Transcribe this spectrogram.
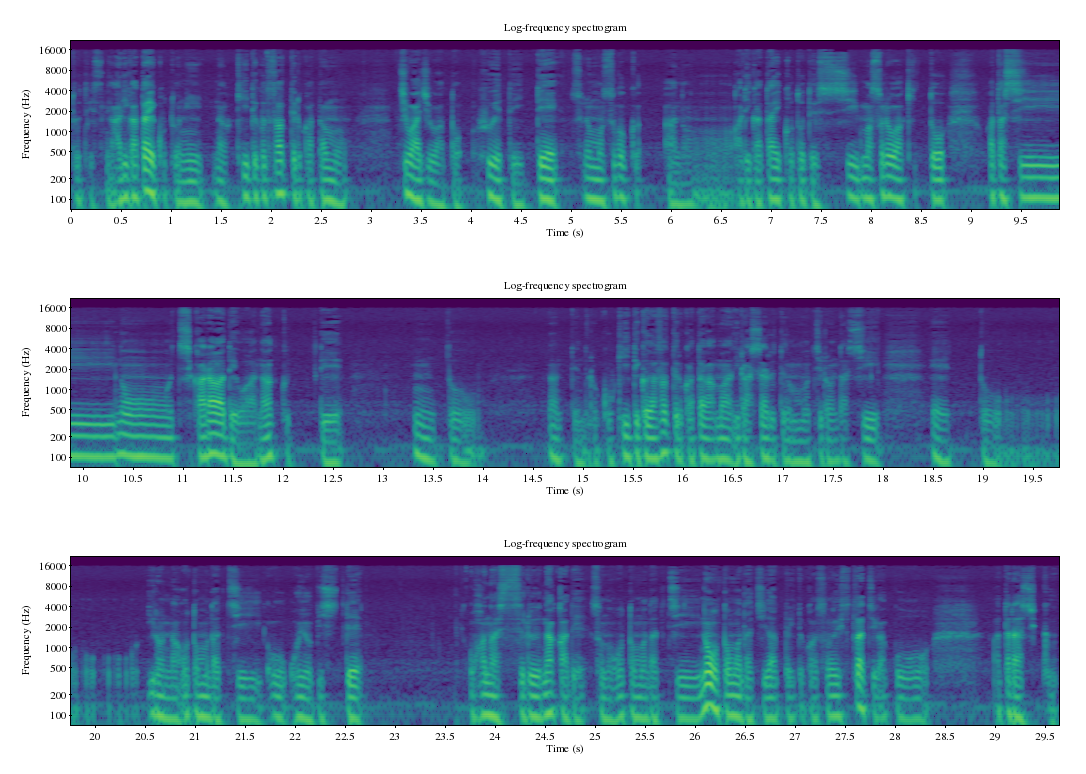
とですねありがたいことになんか聞いてくださってる方もじわじわと増えていてそれもすごくあのありがたいことですし、まあ、それはきっと私の力ではなくってうんと何て言うんだろうこう聞いてくださってる方がまあいらっしゃるというのももちろんだしえ、っといろんなお友達をお呼びしてお話しする中でそのお友達のお友達だったりとかそういう人たちがこう新しく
